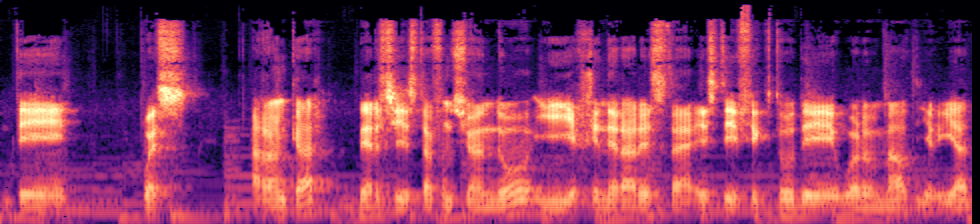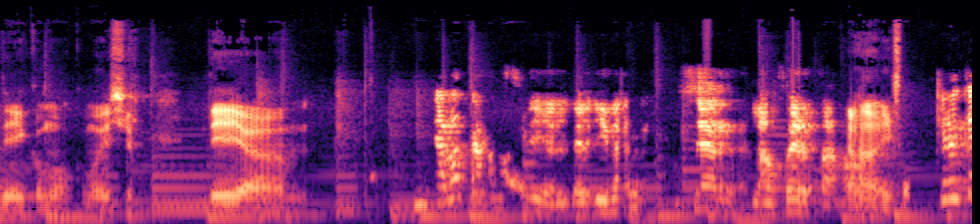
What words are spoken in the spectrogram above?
de, pues, arrancar, ver si está funcionando y generar esta, este efecto de word of mouth, diría, de, como, como decir, de... Um, Sí, y dar a ser la oferta. ¿no? Creo que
